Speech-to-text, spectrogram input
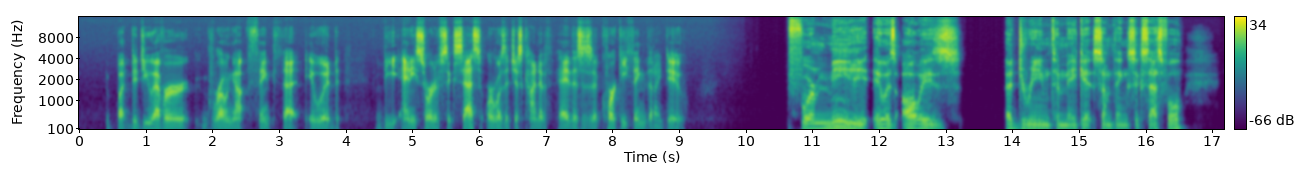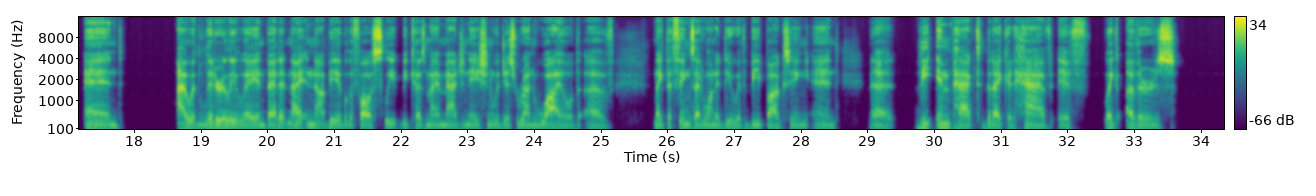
but did you ever, growing up, think that it would be any sort of success, or was it just kind of, hey, this is a quirky thing that I do? For me, it was always a dream to make it something successful. And I would literally lay in bed at night and not be able to fall asleep because my imagination would just run wild of like the things I'd want to do with beatboxing and uh, the impact that I could have if like others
